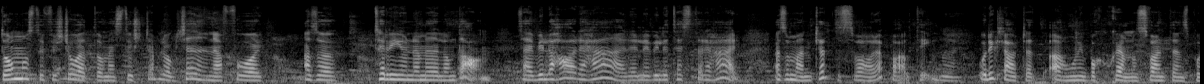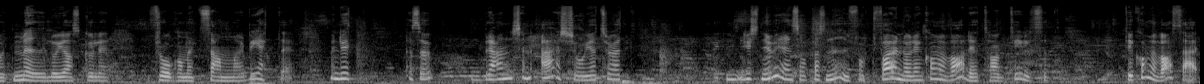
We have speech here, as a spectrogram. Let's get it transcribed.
de måste förstå att de här största bloggtjejerna får alltså 300 mail om dagen. Så här, vill du ha det här eller vill du testa det här? Alltså man kan inte svara på allting. Nej. Och det är klart att ja, hon är bortskämd och svarar inte ens på ett mail och jag skulle fråga om ett samarbete. Men du vet, alltså branschen är så. Jag tror att just nu är den så pass ny fortfarande och den kommer vara det ett tag till. Så det kommer vara så här.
